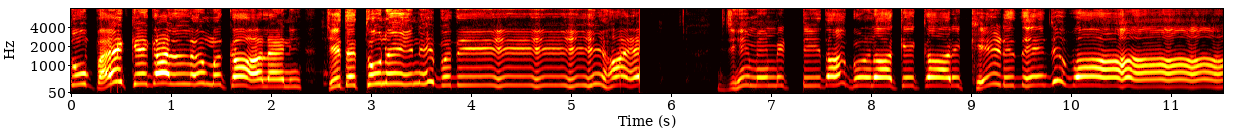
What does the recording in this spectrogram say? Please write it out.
ਤੂੰ ਬਹਿ ਕੇ ਗੱਲ ਮੁਕਾ ਲੈਣੀ ਜੇ ਤੈਥੋਂ ਨਹੀਂ ਨਿਭਦੀ, ਹਾਏ। ਜਿਵੇਂ ਮਿੱਟੀ ਦਾ ਬਣਾ ਕੇ ਕਾਰ ਖੇਡਦੇ ਜਵਾਨ।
